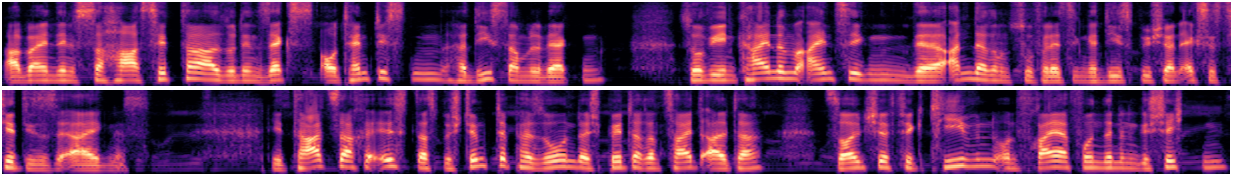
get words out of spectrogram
Aber in den Sahar Sitta, also den sechs authentischsten Hadith-Sammelwerken, sowie in keinem einzigen der anderen zuverlässigen Hadith-Büchern existiert dieses Ereignis. Die Tatsache ist, dass bestimmte Personen der späteren Zeitalter solche fiktiven und frei erfundenen Geschichten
